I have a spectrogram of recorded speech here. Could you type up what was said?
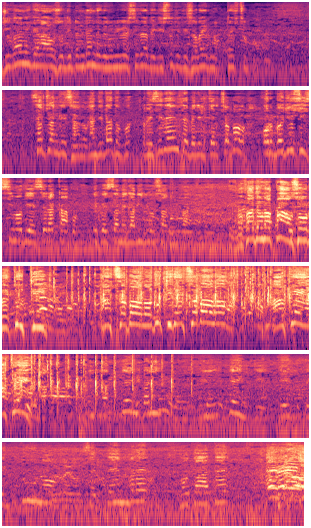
Giovanni Galauso, dipendente dell'Università degli Studi di Salerno, terzo polo. Sergio Angrisano, candidato presidente per il terzo polo, orgogliosissimo di essere a capo di questa meravigliosa compagnia. Lo fate un applauso per tutti? Terzo polo, tutti terzo polo? Al 3, al 3. Il 20, il 20 e il 21 settembre votate Enrico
